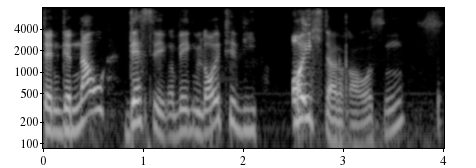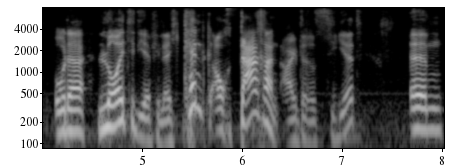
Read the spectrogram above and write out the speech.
Denn genau deswegen und wegen Leute wie euch da draußen oder Leute, die ihr vielleicht kennt, auch daran adressiert, ähm,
